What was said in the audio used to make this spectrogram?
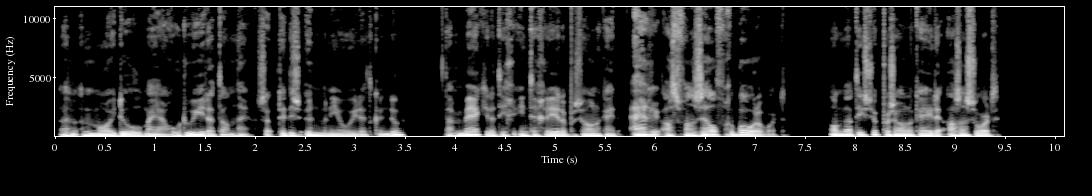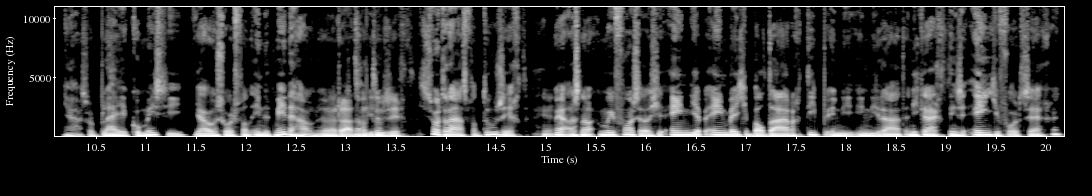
een, een mooi doel, maar ja, hoe doe je dat dan? Nou, zo, dit is een manier hoe je dat kunt doen. Dan merk je dat die geïntegreerde persoonlijkheid eigenlijk als vanzelf geboren wordt. Omdat die subpersoonlijkheden als een soort, ja, een soort blije commissie jou een soort van in het midden houden. Een raad van toezicht. Een soort raad van toezicht. Ja. Maar ja, als nou, moet je je voorstellen, als je één, je hebt één beetje baldadig type in die, in die raad en die krijgt het in zijn eentje voor het zeggen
